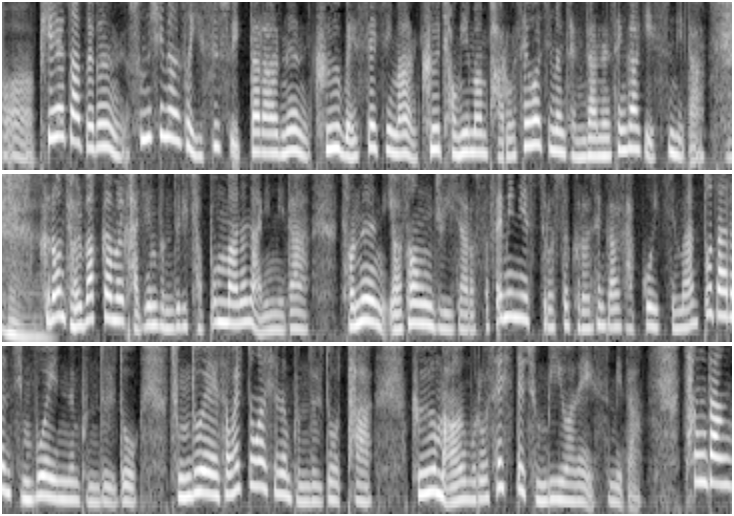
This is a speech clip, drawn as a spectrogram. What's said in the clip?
어, 피해자들은 숨 쉬면서 있을 수 있다라는 그 메시지만, 그 정의만 바로 세워지면 된다는 생각이 있습니다. 네. 그런 절박감을 가진 분들이 저뿐만은 아닙니다. 저는 여성주의자로서, 페미니스트로서 그런 생각을 갖고 있지만, 또 다른 진보에 있는 분들도, 중도에서 활동하시는 분들도 다 그 마음으로 새시대 준비위원회에 있습니다. 창당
